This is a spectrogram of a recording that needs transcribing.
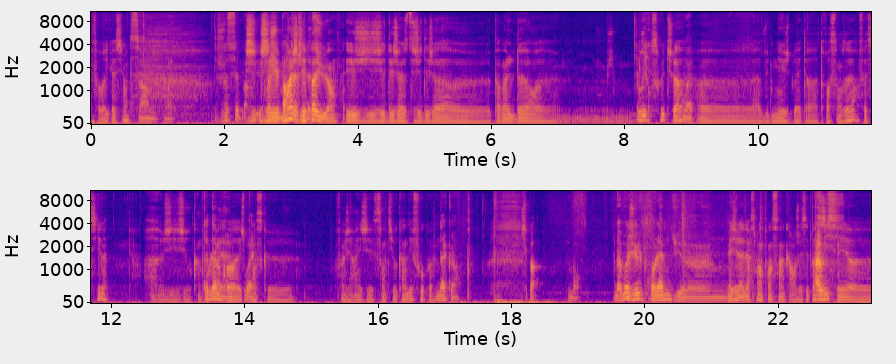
fabrication. C'est un- ouais. Je sais pas. Moi, Moi, je l'ai pas eu. Hein, et j'ai déjà, j'ai déjà euh, pas mal d'heures euh, Oui. sur Switch là. Ouais. Euh, à vue de nez, je dois être à 300 heures facile. Ah, j'ai aucun problème quoi. Et je pense que. Enfin, j'ai senti aucun défaut quoi. D'accord. Je sais pas. Bah, moi, j'ai eu le problème du. euh, Mais j'ai la version 1.5. Alors, je sais pas Ah si oui. c'est. euh,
